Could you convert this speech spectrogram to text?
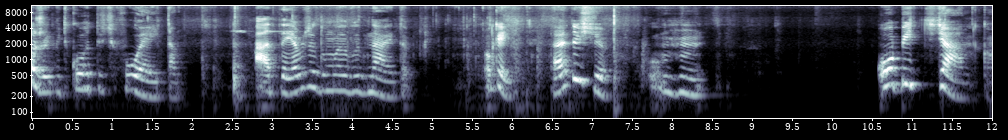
може підкоритись флейта? А це я вже думаю, ви знаєте. Окей, давайте ще. Угу. Обіцянка.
